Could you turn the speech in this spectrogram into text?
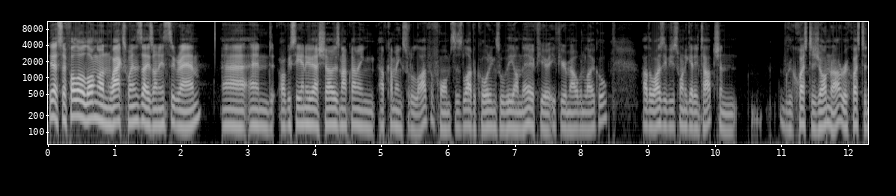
Yeah, so follow along on Wax Wednesdays on Instagram. Uh, and obviously, any of our shows and upcoming upcoming sort of live performances, live recordings will be on there if you're if you're a Melbourne local. Otherwise, if you just want to get in touch and request a genre, request a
